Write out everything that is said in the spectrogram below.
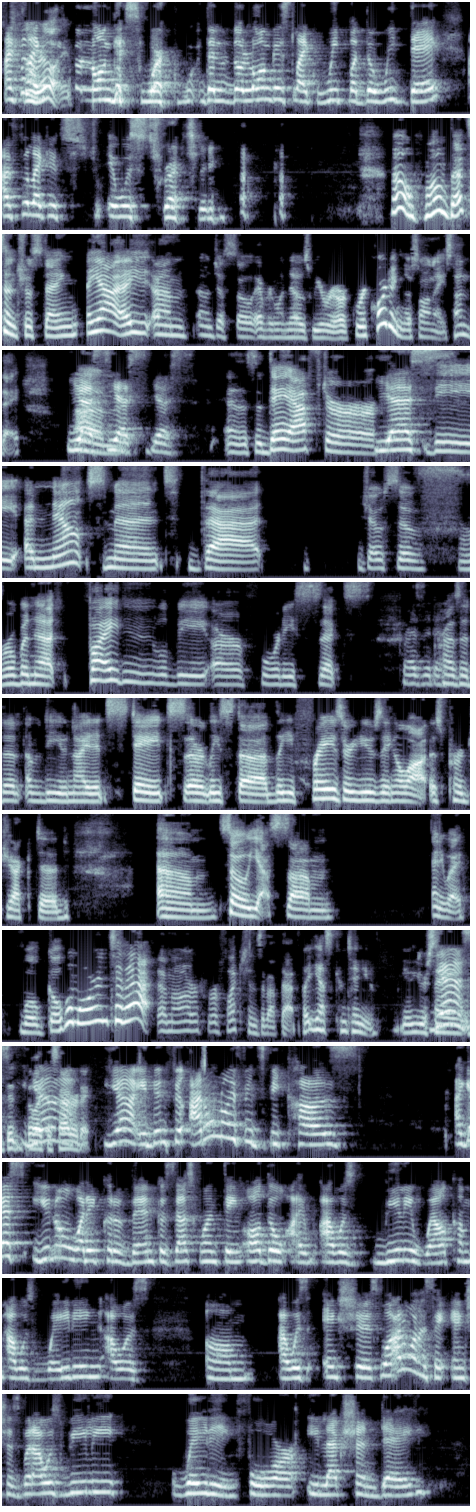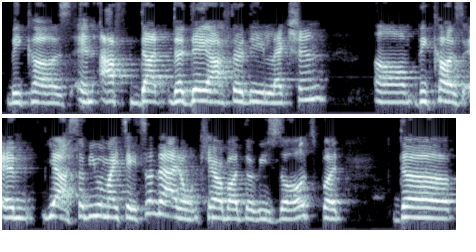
I feel oh, like really? the longest work, the, the longest like week, but the weekday, I feel like it's it was stretching. oh well, that's interesting. Yeah, I um oh, just so everyone knows, we were recording this on a Sunday. Yes, um, yes, yes. And it's the day after yes the announcement that Joseph Robinette Biden will be our 46th president. president of the United States, or at least uh, the phrase they're using a lot is projected. Um, so yes. Um, anyway, we'll go more into that and our reflections about that. But yes, continue. You, are saying yes, it didn't feel yeah, like a Saturday. Yeah, it didn't feel. I don't know if it's because. I guess you know what it could have been because that's one thing. Although I I was really welcome, I was waiting. I was um I was anxious. Well, I don't want to say anxious, but I was really waiting for election day because, and after that, the day after the election, um, because, and yeah, some people might say it's not that I don't care about the results, but the,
